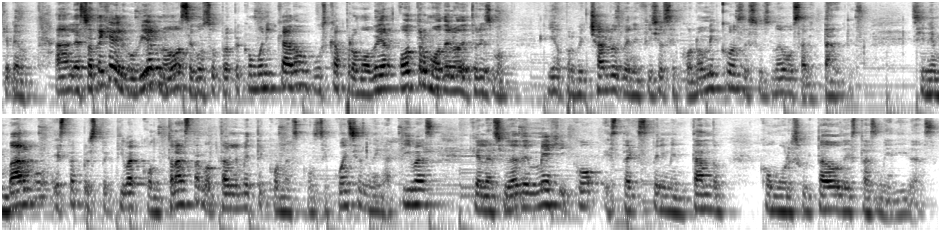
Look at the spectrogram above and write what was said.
¿Qué pedo? Ah, la estrategia del gobierno, según su propio comunicado, busca promover otro modelo de turismo y aprovechar los beneficios económicos de sus nuevos habitantes. Sin embargo, esta perspectiva contrasta notablemente con las consecuencias negativas que la Ciudad de México está experimentando como resultado de estas medidas.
